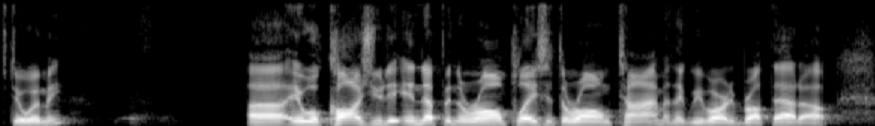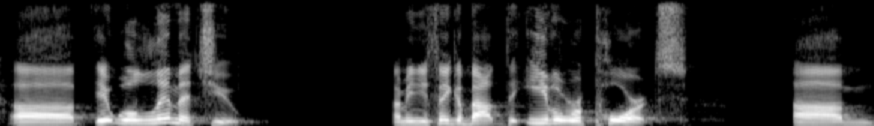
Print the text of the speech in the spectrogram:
Still with me? Uh, it will cause you to end up in the wrong place at the wrong time. I think we've already brought that up. Uh, it will limit you. I mean, you think about the evil reports, um,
